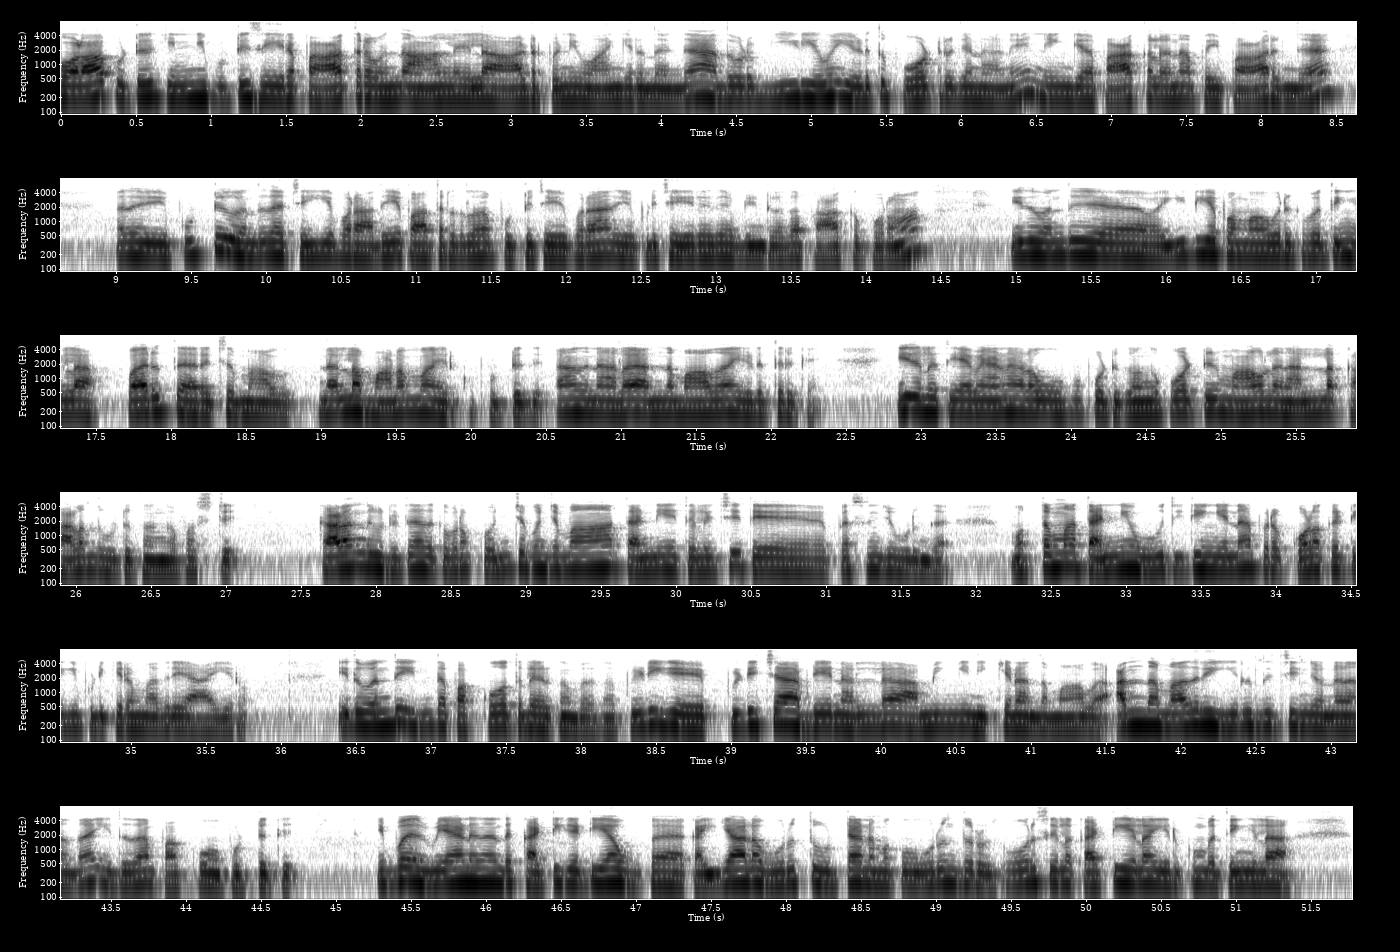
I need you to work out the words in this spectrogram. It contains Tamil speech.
கொழா புட்டு கிண்ணி புட்டு செய்கிற பாத்திரம் வந்து ஆன்லைனில் ஆர்டர் பண்ணி வாங்கியிருந்தேங்க. அதோட வீடியோவும் எடுத்து போட்டிருக்கேன் நான். நீங்கள் பார்க்கலன்னா போய் பாருங்கள் அது புட்டு வந்து தான் செய்ய போகிறேன் அதே பாத்திரத்தில் தான் புட்டு செய்ய போகிறேன் அது எப்படி செய்கிறது அப்படின்றத பார்க்க போகிறோம் இது வந்து இடியப்ப மாவு இருக்குது பார்த்திங்களா? வறுத்து அரைச்ச மாவு. நல்லா மணமாக இருக்கும் புட்டுக்கு. அதனால் அந்த மாவு தான் எடுத்திருக்கேன். இதில் தேவையான அளவு உப்பு போட்டுக்கோங்க. போட்டு மாவில் நல்லா கலந்து விட்டுக்கோங்க ஃபஸ்ட்டு கலந்து விட்டுட்டு அதுக்கப்புறம் கொஞ்சம் கொஞ்சமாக தண்ணியை தெளித்து தே பிசைஞ்சு விடுங்க. மொத்தமாக தண்ணியை ஊற்றிட்டிங்கன்னா அப்புறம் குளக்கட்டிக்கு பிடிக்கிற மாதிரி ஆயிரும். இது வந்து இந்த பக்குவத்தில் இருக்கும் பாருங்க. பிடி பிடிச்சா அப்படியே நல்லா அமுங்கி நிற்கணும் அந்த மாவு. அந்த மாதிரி இருந்துச்சுன்னு சொன்னால் தான் இதுதான் பக்குவம் புட்டுக்கு. இப்போ வேணும்னா அந்த கட்டி கட்டியாக கையால் உறுத்து விட்டால் நமக்கு உருந்துடும் ஒரு சில கட்டியெல்லாம் இருக்கும் பார்த்தீங்களா?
